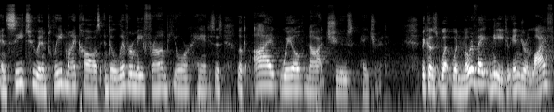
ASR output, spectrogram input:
and see to it and plead my cause and deliver me from your hand. He says, Look, I will not choose hatred. Because what would motivate me to end your life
